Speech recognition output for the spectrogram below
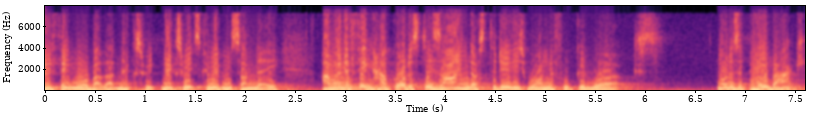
Going to think more about that next week. Next week's Commitment Sunday. I'm going to think how God has designed us to do these wonderful good works. Not as a payback,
